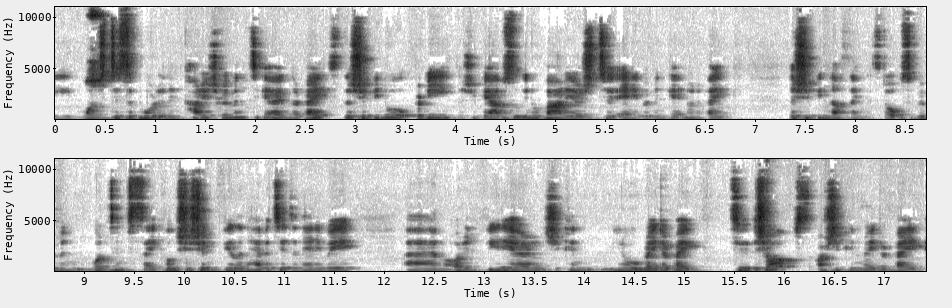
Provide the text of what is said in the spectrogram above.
we wanted to support and encourage women to get out on their bikes. There should be no, for me, there should be absolutely no barriers to any women getting on a bike. There should be nothing that stops a woman wanting to cycle. She shouldn't feel inhibited in any way um, or inferior. She can, you know, ride her bike to the shops, or she can ride her bike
